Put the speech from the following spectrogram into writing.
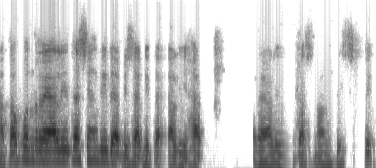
ataupun realitas yang tidak bisa kita lihat, realitas non fisik,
